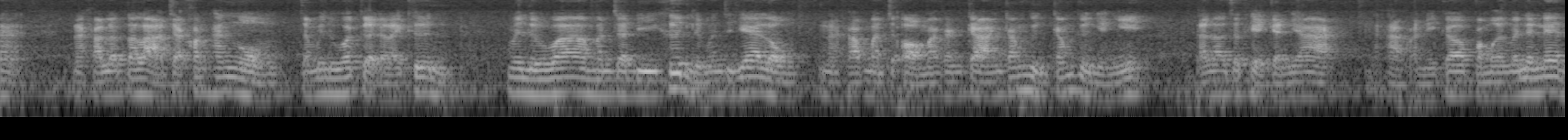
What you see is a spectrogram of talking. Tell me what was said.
2.5 นะครับ แล้วตลาดจะค่อนข้างงง จะไม่รู้ว่าเกิดอะไรขึ้น ไม่รู้ว่ามันจะดีขึ้นหรือมันจะแย่ลงนะครับ มันจะออกมากลางๆก้ากึ่งก้ากึ่งอย่างนี้ แล้วเราจะเทรดกันยากนะครับ อันนี้ก็ประเมินไว้เล่น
